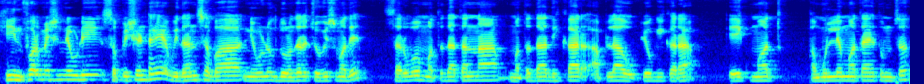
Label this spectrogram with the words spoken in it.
ही इन्फॉर्मेशन एवढी सफिशियंट आहे. विधानसभा निवडणूक दोन हजार चोवीसमध्ये सर्व मतदातांना मतदाधिकार आपला उपयोगी करा. एक मत अमूल्य मत आहे तुमचं.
